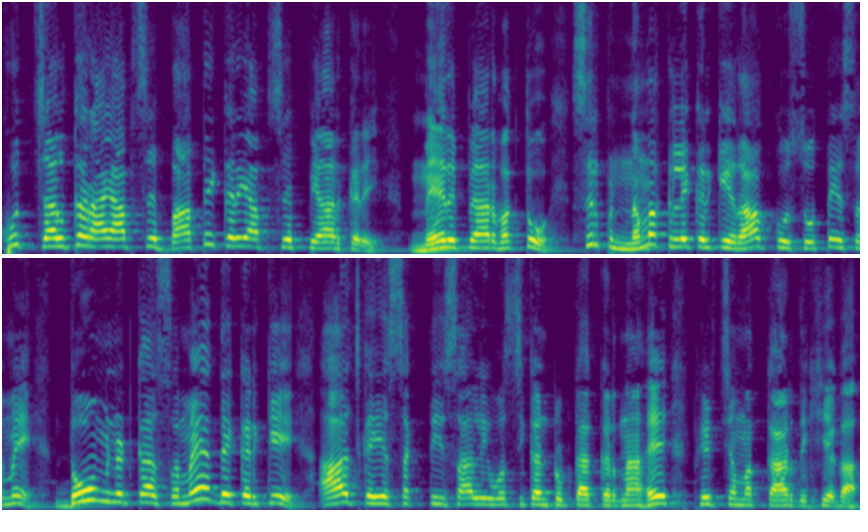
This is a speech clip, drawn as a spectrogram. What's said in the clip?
खुद चलकर आए, आपसे बातें करे, आपसे प्यार करे। मेरे प्यार भक्तों, सिर्फ़ नमक लेकर के रात को सोते समय, दो मिनट का समय दे करके आज का ये शक्तिशाली वसीकन टुटका करना है। फिर चमत्कार दिखिएगा,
